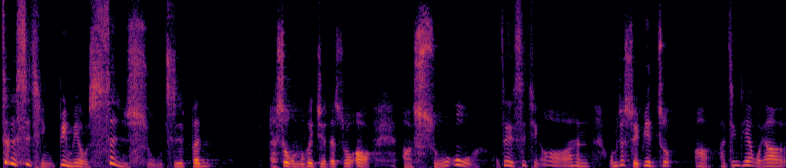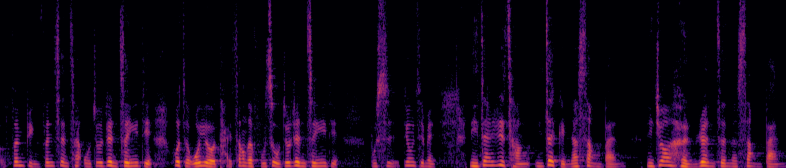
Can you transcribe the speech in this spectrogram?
这个事情并没有圣俗之分，而是我们会觉得说，哦，啊，俗物啊，这个事情哦，很，我们就随便做。哦啊，今天我要分饼分圣餐，我就认真一点；或者我有台上的服侍，我就认真一点。不是，弟兄姐妹，你在日常，你在给人家上班。你就要很认真的上班，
